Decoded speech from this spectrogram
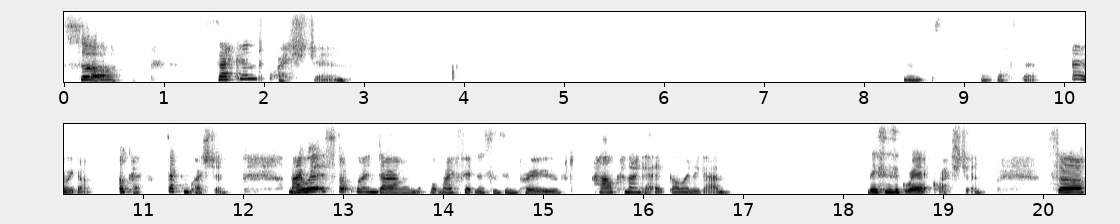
So, second question. Oops, I've lost it. There we go. Okay, second question. My weight has stopped going down, but my fitness has improved. How can I get it going again? This is a great question. So,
